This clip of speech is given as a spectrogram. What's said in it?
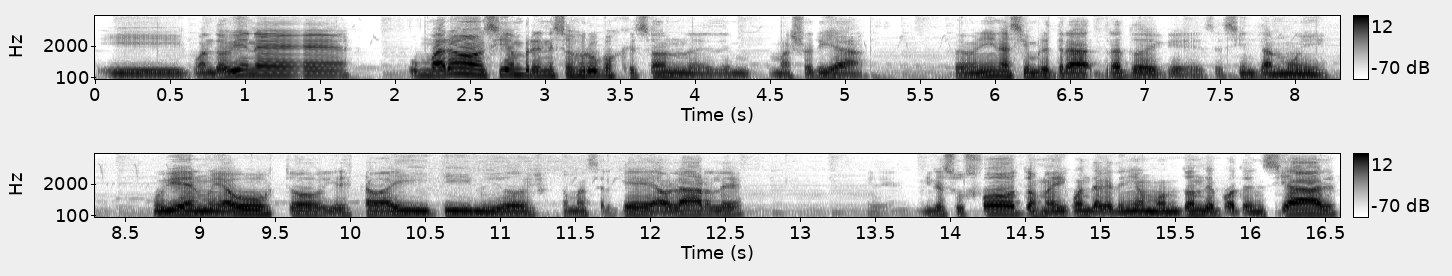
Y cuando viene un varón, siempre en esos grupos que son de, mayoría femenina, siempre trato de que se sientan muy, muy bien, muy a gusto. Y él estaba ahí tímido, yo me acerqué a hablarle. Eh, miré sus fotos, me di cuenta que tenía un montón de potencial,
